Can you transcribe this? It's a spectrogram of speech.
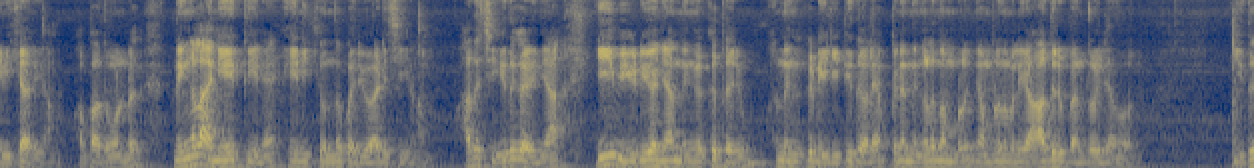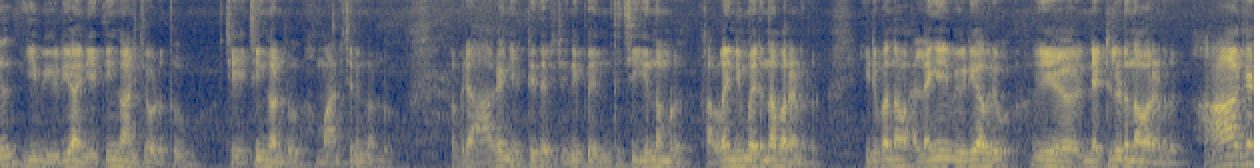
എനിക്കറിയാം. അപ്പോൾ അതുകൊണ്ട് നിങ്ങളെ അനിയത്തിനെ എനിക്കൊന്ന് പരിപാടി ചെയ്യണം. അത് ചെയ്ത് കഴിഞ്ഞാൽ ഈ വീഡിയോ ഞാൻ നിങ്ങൾക്ക് തരും. അത് നിങ്ങൾക്ക് ഡിലീറ്റ് ചെയ്ത് കളയാം. പിന്നെ നിങ്ങൾ നമ്മൾ നമ്മൾ തമ്മിൽ യാതൊരു ബന്ധമില്ല എന്ന് പറഞ്ഞു. ഇത് ഈ വീഡിയോ അനിയത്തിയും കാണിച്ചു കൊടുത്തു ചേച്ചിയും കണ്ടു അമ്മാനച്ചനും കണ്ടു. അവരാകെ ധരിച്ചു ഇനിയിപ്പോൾ എന്ത് ചെയ്യും നമ്മൾ കള്ള ഇനിയും വരുന്ന പറയണത്? ഇനിയിപ്പോൾ അല്ലെങ്കിൽ ഈ വീഡിയോ അവർ ഈ നെറ്റിലിടുന്ന പറയണത്? ആകെ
